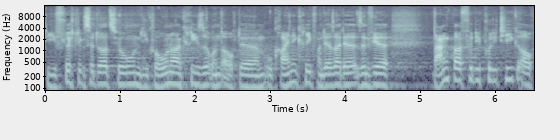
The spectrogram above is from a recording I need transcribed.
Die Flüchtlingssituation, die Corona-Krise und auch der Ukraine-Krieg. Von der Seite sind wir dankbar für die Politik, auch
